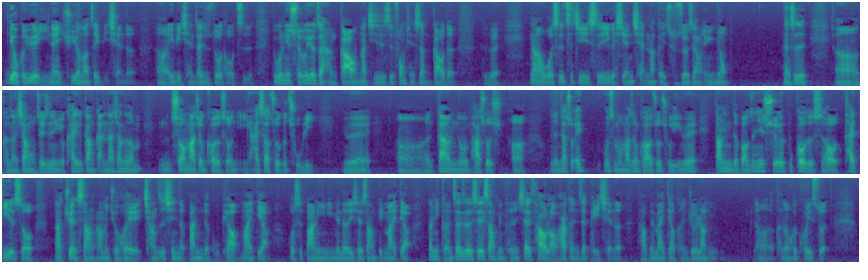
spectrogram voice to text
六个月以内去用到这笔钱的，呃，一笔钱再去做投资。如果你水位又在很高，那其实是风险是很高的，对不对？那我是自己是一个闲钱，那可以做这样运用。但是，呃，可能像我最近有开一个杠杆，那像这种收到 margin call 的时候，你还是要做一个处理，因为，呃，当然你会怕说，呃，人家说，哎，为什么 margin call 要做处理？因为当你的保证金水位不够的时候，太低的时候，那券商他们就会强制性的把你的股票卖掉。或是把你里面的一些商品卖掉，那你可能在这些商品可能在套牢，它可能在赔钱了，它被卖掉，可能就会让你呃可能会亏损，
